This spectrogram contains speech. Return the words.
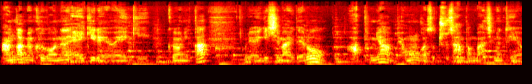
안 가면 그거는 애기래요, 애기. 그러니까 우리 애기 씨 말대로 아프면 병원 가서 주사 한 방 맞으면 돼요.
